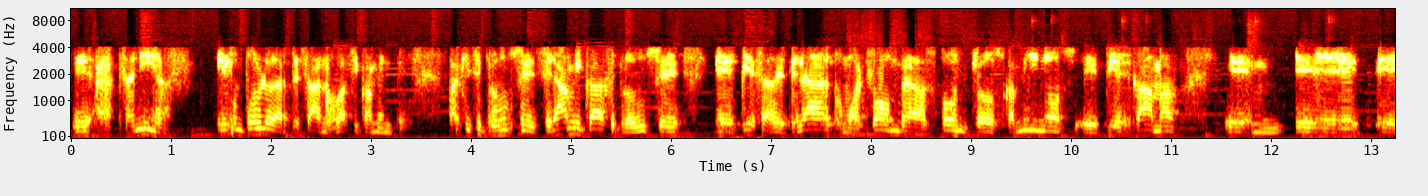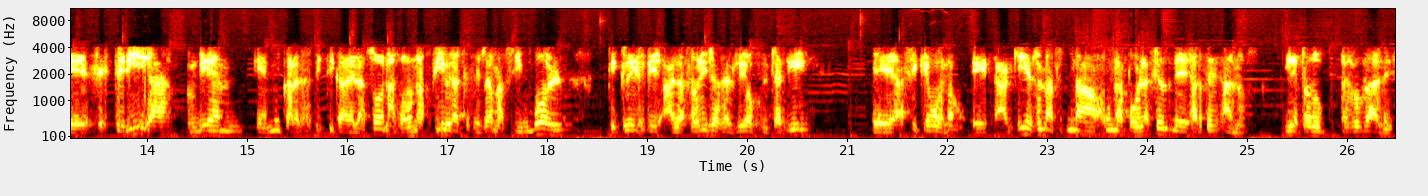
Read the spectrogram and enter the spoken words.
eh, artesanías. Es un pueblo de artesanos, básicamente. Aquí se produce cerámica, se produce eh, piezas de telar como alfombras, ponchos, caminos, eh, pies de cama, eh, eh, eh, cestería también, que es muy característica de la zona, con una fibra que se llama simbol, que crece a las orillas del río Colchaquí. Eh, así que bueno, aquí es una, una, una población de artesanos y de productores rurales.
